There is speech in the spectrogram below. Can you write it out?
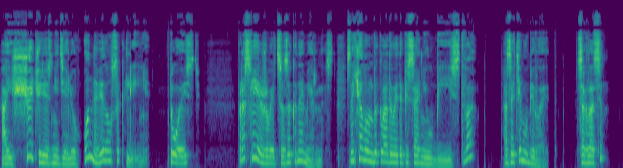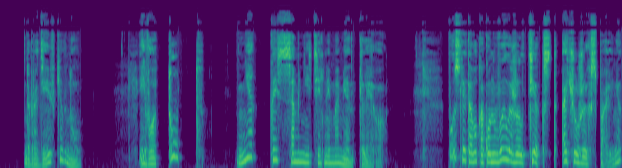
а еще через неделю он наведался к Лине. То есть прослеживается закономерность. Сначала он выкладывает описание убийства, а затем убивает. Согласен? Добродеев кивнул. И вот тут некий сомнительный момент, Лео. После того, как он выложил текст о чужих спальнях,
